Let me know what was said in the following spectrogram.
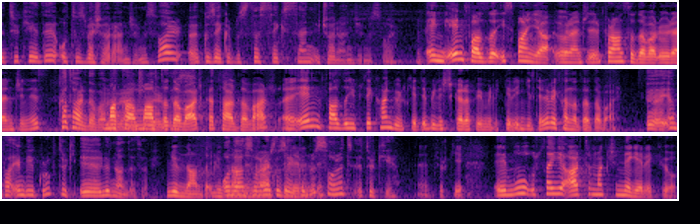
e, Türkiye'de 35 öğrencimiz var. E, Kuzey Kıbrıs'ta 83 öğrencimiz var. En en fazla İspanya öğrencileri, Fransa'da var öğrenciniz. Katar'da var Mata. Malta'da var, Katar'da var. Ee, en fazla yüksek hangi ülkede? Birleşik Arap Emirlikleri, İngiltere ve Kanada'da var. E, en, en büyük grup Türk, e, Lübnan'da tabii. Lübnan'da, Lübnan Ondan sonra Kuzey. Kıbrıs, sonra t- Türkiye. Yani Türkiye. E, bu sayıyı artırmak için ne gerekiyor?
